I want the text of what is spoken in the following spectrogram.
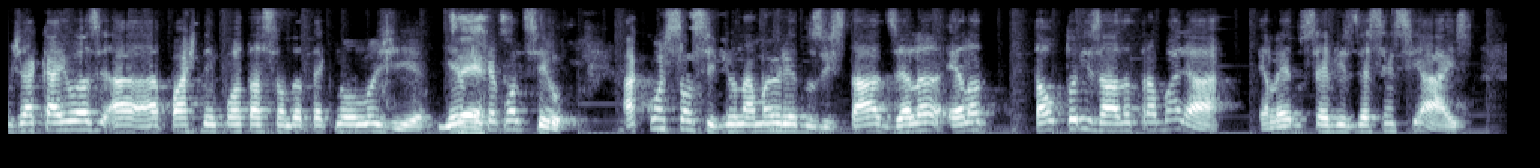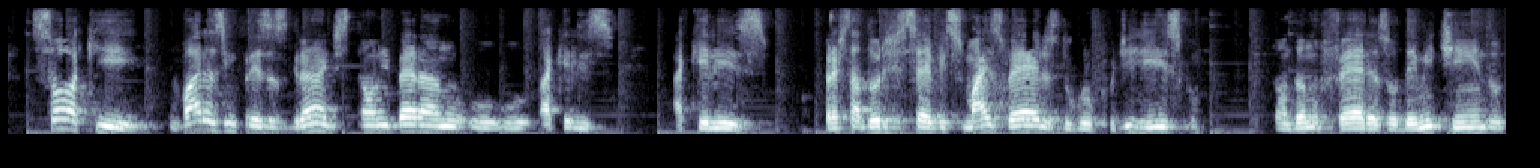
já caiu a, a parte da importação da tecnologia. E aí certo. o que, que, aconteceu? A construção civil, na maioria dos estados, ela está autorizada a trabalhar. Ela é dos serviços essenciais. Só que várias empresas grandes estão liberando o, o, aqueles, aqueles prestadores de serviços mais velhos do grupo de risco, estão dando férias ou demitindo.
